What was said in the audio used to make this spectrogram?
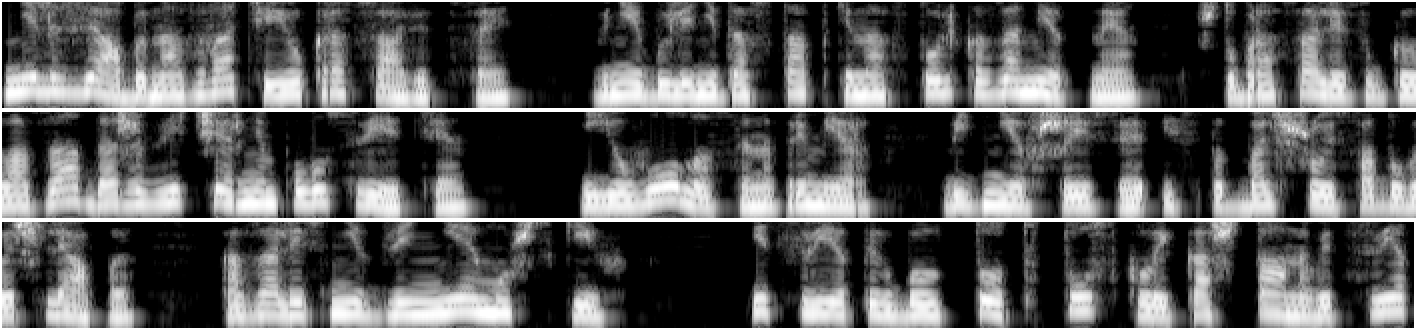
Нельзя бы назвать ее красавицей. В ней были недостатки настолько заметные, что бросались в глаза даже в вечернем полусвете. Ее волосы, например, видневшиеся из-под большой садовой шляпы, казались не длиннее мужских, и цвет их был тот тусклый каштановый цвет,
